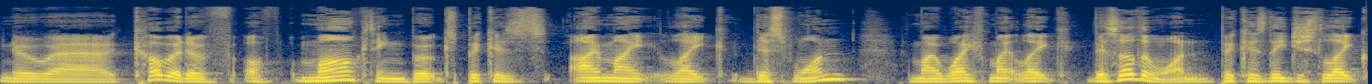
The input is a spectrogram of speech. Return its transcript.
you know, uh, cupboard of, of marketing books because I might like this one, and my wife might like this other one because they just like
